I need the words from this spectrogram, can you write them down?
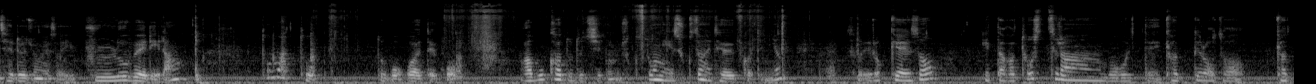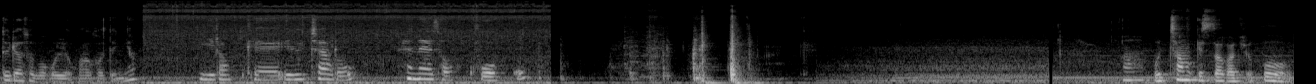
재료 중에서 이 블루베리랑 토마토도 먹어야 되고 아보카도도 지금 숙성이 숙성이 되어 있거든요. 그래서 이렇게 해서 이따가 토스트랑 먹을 때 곁들여서 곁들여서 먹으려고 하거든요. 이렇게 1차로 팬에서 구웠고 아, 못 참겠어가지고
